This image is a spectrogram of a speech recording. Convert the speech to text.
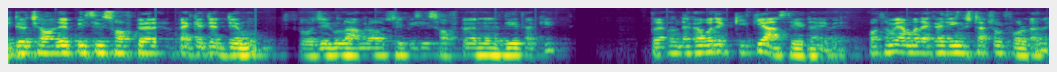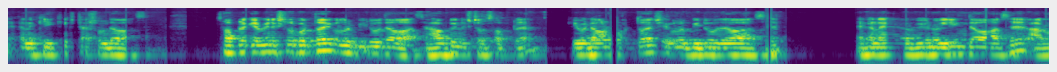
এটি হচ্ছে আমাদের পিসি সফটওয়্যার প্যাকেজের ডেমো তো যেগুলো আমরা হচ্ছে পিসি সফটওয়্যারে দিয়ে থাকি। তো এখন দেখাবো যে কি কি আছে এই ড্রাইভে প্রথমে আমরা দেখাই যে ইনস্ট্রাকশন ফোল্ডার এখানে কি কি ইনস্ট্রাকশন দেওয়া আছে। সফটওয়্যার কীভাবে ইনস্টল করতে হয়, এগুলোর ভিডিও দেওয়া আছে। হাউ টু ইনস্টল সফটওয়্যার কীভাবে ডাউনলোড করতে হয়, সেগুলোর ভিডিও দেওয়া আছে। এখানে বিভিন্ন লিঙ্ক দেওয়া আছে, আরও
